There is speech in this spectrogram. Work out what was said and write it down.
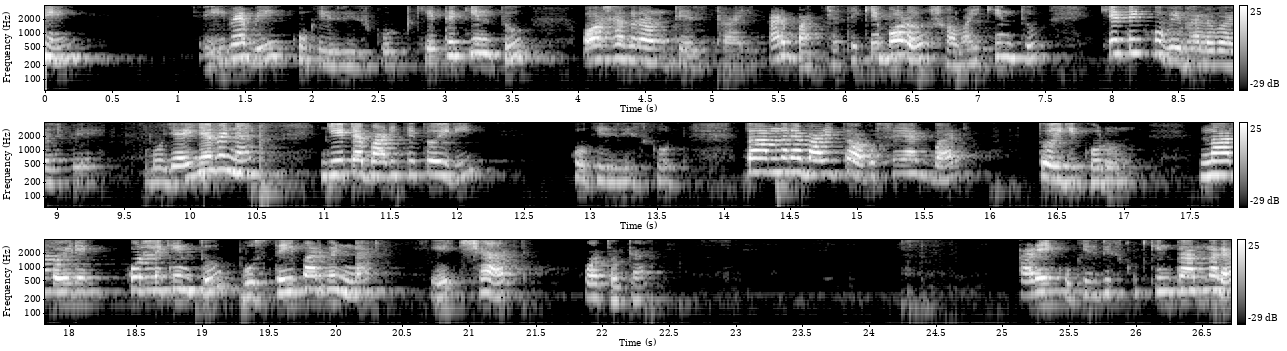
নিন। এইভাবে কুকিজ বিস্কুট খেতে কিন্তু অসাধারণ টেস্ট হয়। আর বাচ্চা থেকে বড় সবাই কিন্তু খেতে খুবই ভালোবাসবে। বোঝাই যাবে না যে এটা বাড়িতে তৈরি কুকিজ বিস্কুট তো আপনারা বাড়িতে অবশ্যই একবার তৈরি করুন। না তৈরি করলে কিন্তু বুঝতেই পারবেন না এর স্বাদ কতটা? আর এই কুকিজ বিস্কুট কিন্তু আপনারা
